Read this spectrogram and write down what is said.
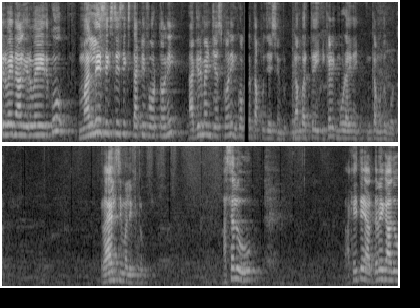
ఇరవై నాలుగు ఇరవై ఐదుకు మళ్ళీ సిక్స్టీ సిక్స్ థర్టీ ఫోర్తోని అగ్రిమెంట్ చేసుకొని ఇంకొక తప్పు చేసిండ్రు. నంబర్ త్రీ ఇక్కడికి మూడు అయినాయి ఇంకా ముందుకు పోతా. రాయలసీమ లిఫ్ట్. అసలు నాకైతే అర్థమే కాదు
